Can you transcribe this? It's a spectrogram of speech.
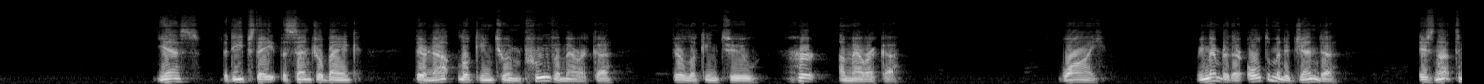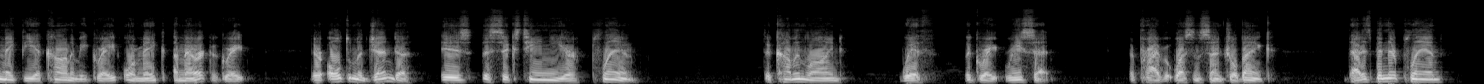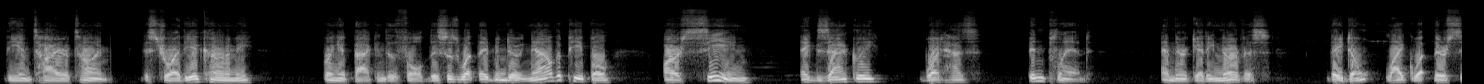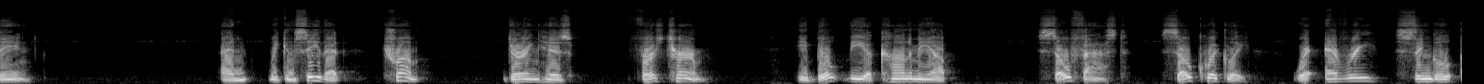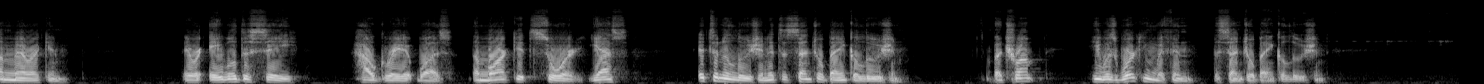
Yes, the deep state, the central bank, they're not looking to improve America. They're looking to hurt America. Why? Remember, their ultimate agenda is not to make the economy great or make America great. Their ultimate agenda is the 16 year plan to come in line with the Great Reset, the private Western Central Bank. That has been their plan the entire time. Destroy the economy, bring it back into the fold. This is what they've been doing. Now the people are seeing exactly what has been planned, and they're getting nervous. They don't like what they're seeing. And we can see that Trump, during his first term, he built the economy up so fast, so quickly, where every single American, they were able to see how great it was. The market soared. Yes, it's an illusion. It's a central bank illusion. But Trump, he was working within the central bank illusion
